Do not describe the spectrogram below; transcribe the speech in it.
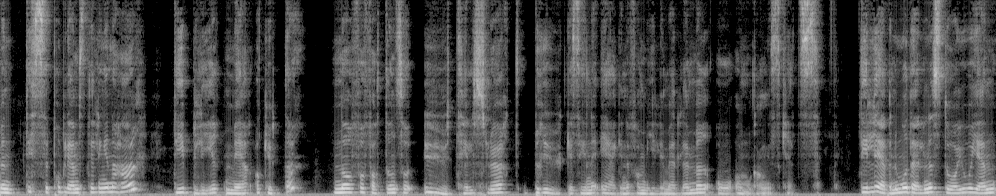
Men disse problemstillingene her, de blir mer akutte når forfatteren så utilslørt bruker sine egne familiemedlemmer og omgangskrets. De levende modellene står jo igjen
